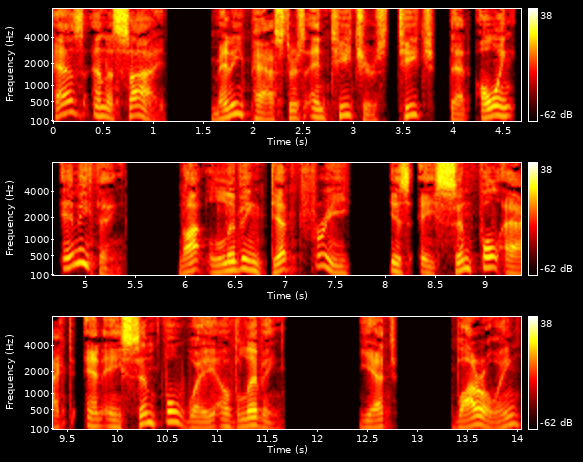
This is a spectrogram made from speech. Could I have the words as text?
As an aside, many pastors and teachers teach that owing anything, not living debt free, is a sinful act and a sinful way of living. Yet, borrowing,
